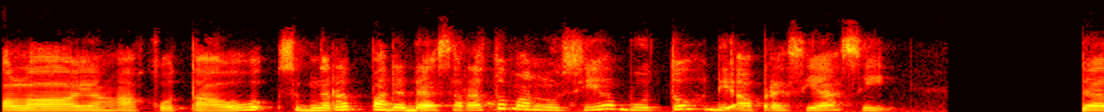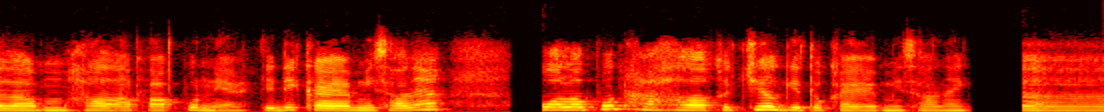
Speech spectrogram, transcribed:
kalau yang aku tahu, sebenarnya pada dasarnya tuh manusia butuh diapresiasi dalam hal apa pun ya. Jadi kayak misalnya, walaupun hal-hal kecil gitu kayak misalnya, uh,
